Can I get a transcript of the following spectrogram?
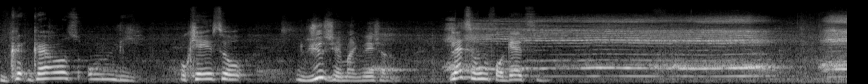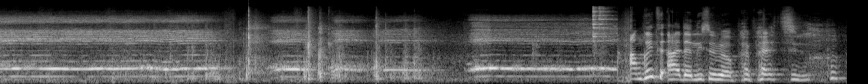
G girls only. Okay, so use your imagination. Let's even forget I'm going to add a little bit of pepper to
